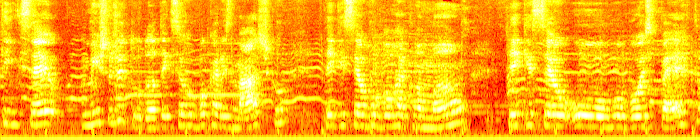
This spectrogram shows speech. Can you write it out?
tem que ser um misto de tudo. Ela tem que ser um robô carismático, tem que ser um robô reclamão, tem que ser o robô esperto.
